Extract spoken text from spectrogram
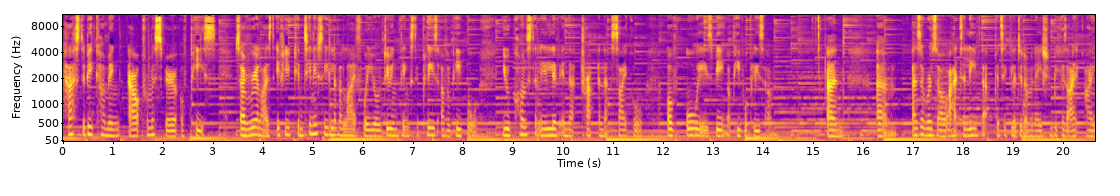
has to be coming out from a spirit of peace. So I've realized if you continuously live a life where you're doing things to please other people, you constantly live in that trap and that cycle of always being a people pleaser. And um, as a result, I had to leave that particular denomination because I, I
